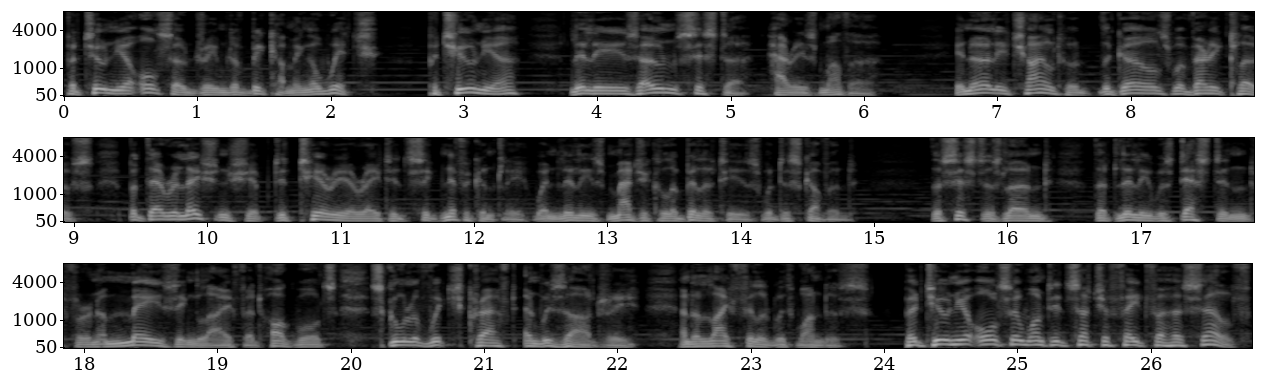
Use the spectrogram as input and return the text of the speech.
Petunia also dreamed of becoming a witch. Petunia, Lily's own sister, Harry's mother. In early childhood, the girls were very close, but their relationship deteriorated significantly when Lily's magical abilities were discovered. The sisters learned that Lily was destined for an amazing life at Hogwarts, School of Witchcraft and Wizardry, and a life filled with wonders. Petunia also wanted such a fate for herself,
